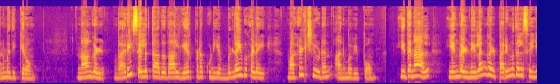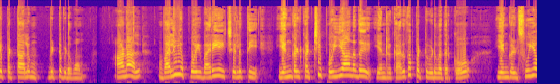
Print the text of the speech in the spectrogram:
அனுமதிக்கிறோம். நாங்கள் வரி செலுத்தாததால் ஏற்படக்கூடிய விளைவுகளை மகிழ்ச்சியுடன் அனுபவிப்போம். இதனால் எங்கள் நிலங்கள் பறிமுதல் செய்யப்பட்டாலும் விட்டுவிடுவோம். ஆனால் வலிய போய் வரியை செலுத்தி எங்கள் கட்சி பொய்யானது என்று கருதப்பட்டு விடுவதற்கோ எங்கள் சுய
